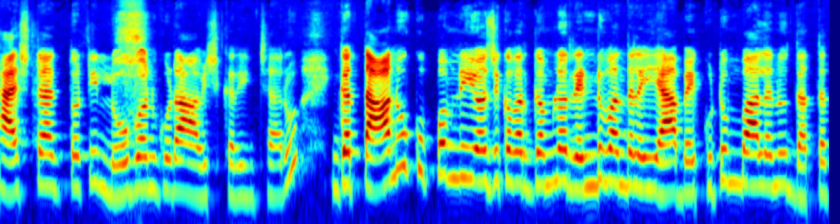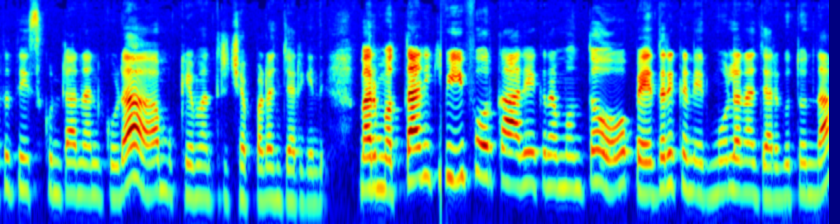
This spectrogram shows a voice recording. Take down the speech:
హ్యాష్ ట్యాగ్ తోటి లోగోను కూడా ఆవిష్కరించారు. ఇంకా తాను కుప్పం నియోజకవర్గంలో రెండు వందల యాభై కుటుంబాలను దత్తత తీసుకుంటానని కూడా ముఖ్యమంత్రి చెప్పడం జరిగింది. మరి మొత్తానికి పీ ఫోర్ కార్యక్రమంతో పేదరిక నిర్మూలన జరుగుతుందా?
